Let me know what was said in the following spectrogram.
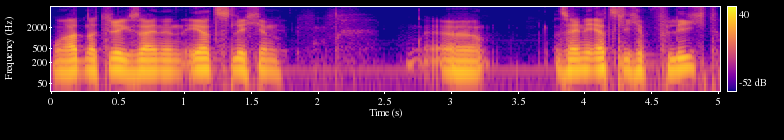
und hat natürlich seinen ärztlichen, äh, seine ärztliche Pflicht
